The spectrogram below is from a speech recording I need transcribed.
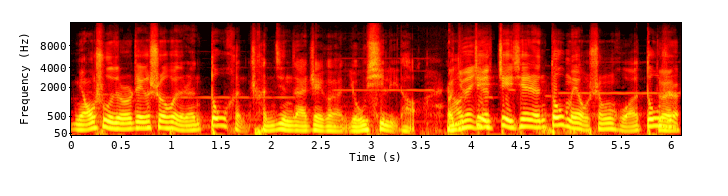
描述，就是这个社会的人都很沉浸在这个游戏里头。因为这这些人都没有生活，都是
